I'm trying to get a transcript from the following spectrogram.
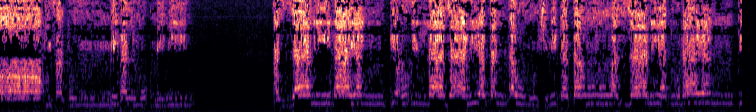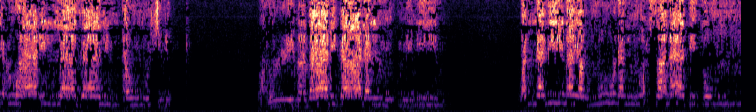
طائفة من المؤمنين الزاني لا ينكح إلا زانية أو مشركة والزانية لا ينكحها إلا زان أو مشرك وحرم ذلك على المؤمنين والذين يرمون المحصنات ثم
